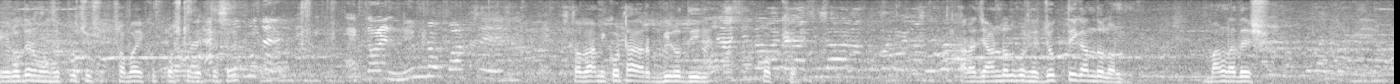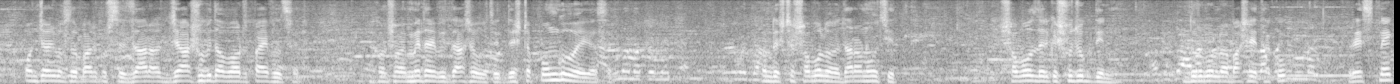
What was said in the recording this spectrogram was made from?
এই রোদের মাঝে প্রচুর সবাই খুব কষ্ট করতেছে। তবে আমি কোঠার বিরোধী পক্ষে। তারা যে আন্দোলন করছে, যৌক্তিক আন্দোলন, বাংলাদেশ পঞ্চাশ বছর পার করছে, যারা যা সুবিধা পাওয়ার পায় ফেলছে। এখন সবাই মেধার ভিতরে আসা উচিত। দেশটা পঙ্গু হয়ে গেছে। এখন দেশটা সবল হয়ে দাঁড়ানো উচিত। সবলদেরকে সুযোগ দিন। দুর্বলরা বাসায় থাকুক রেস্ট নেক,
